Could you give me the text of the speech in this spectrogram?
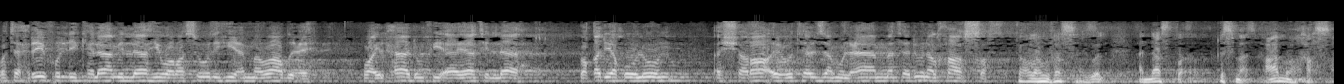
وتحريف لكلام الله ورسوله عن مواضعه وإلحاد في آيات الله. وقد يقولون الشرائع تلزم العامة دون الخاصة. بعضهم يفصل يقول الناس قسمان عامة وخاصة.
